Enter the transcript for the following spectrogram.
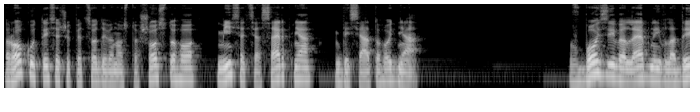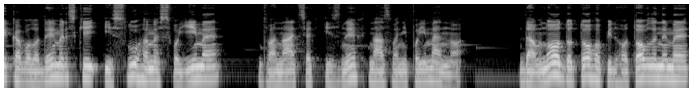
року 1596 місяця серпня 10-го дня. В бозі велебний владика Володимирський і слугами своїми, 12 із них названі поіменно, давно до того підготовленими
